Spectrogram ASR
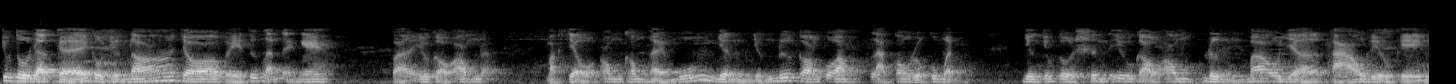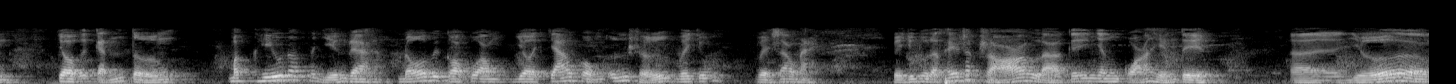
chúng tôi đã kể câu chuyện đó cho vị tướng lãnh này nghe và yêu cầu ông đó mặc dầu ông không hề muốn nhìn những đứa con của ông là con ruột của mình nhưng chúng tôi xin yêu cầu ông đừng bao giờ tạo điều kiện cho cái cảnh tượng bất hiếu đó nó diễn ra đối với con của ông do cháu của ông ứng xử với chúng về sau này. Vì chúng tôi đã thấy rất rõ là cái nhân quả hiện tiền à, giữa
